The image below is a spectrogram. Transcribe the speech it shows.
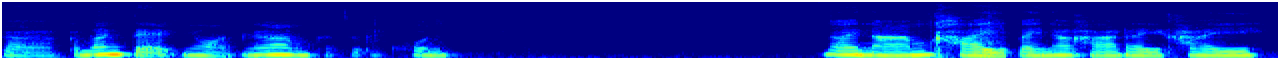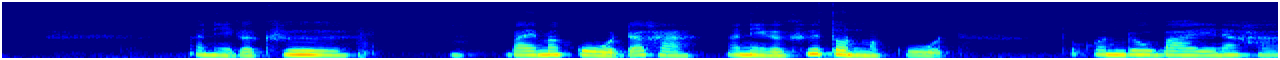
กับกำลังแตกหยอดงามค่ะจ้ะทุกคน ได้น้ำไข่ไปนะคะไดไข่อันนี้ก็คือใบมะกรูดด้วยค่ะอันนี้ก็คือต้นมะกรูด ทุกคนดูใบนะคะ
